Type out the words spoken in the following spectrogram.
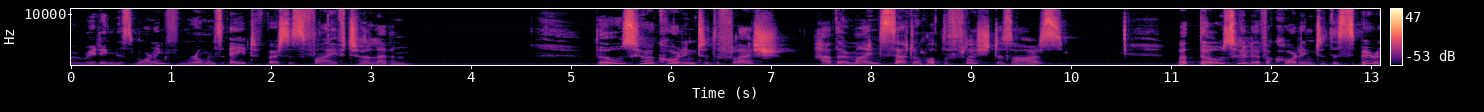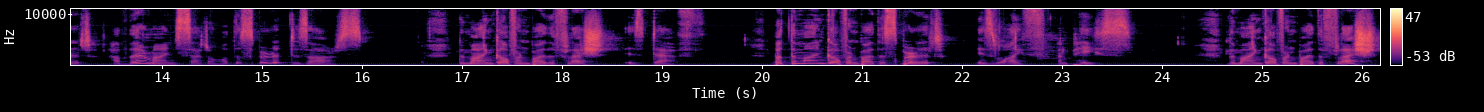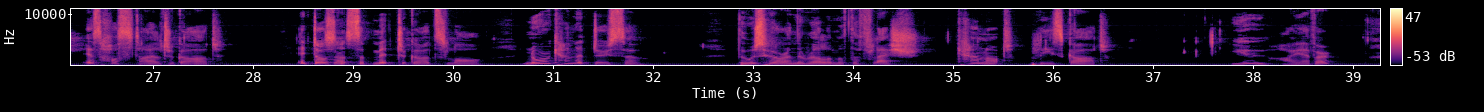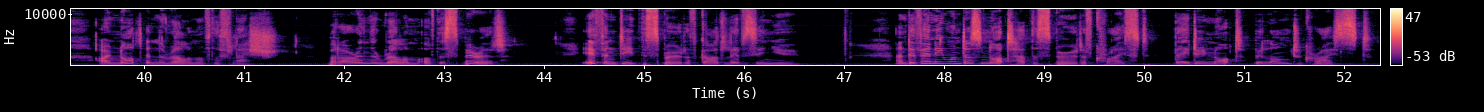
We're reading this morning from Romans 8, verses 5 to 11. Those who, according to the flesh, have their mind set on what the flesh desires, but those who live according to the Spirit have their mind set on what the Spirit desires. The mind governed by the flesh is death, but the mind governed by the Spirit is life and peace. The mind governed by the flesh is hostile to God. It does not submit to God's law, nor can it do so. Those who are in the realm of the flesh cannot please God. You, however, are not in the realm of the flesh, but are in the realm of the Spirit, if indeed the Spirit of God lives in you. And if anyone does not have the Spirit of Christ, they do not belong to Christ.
